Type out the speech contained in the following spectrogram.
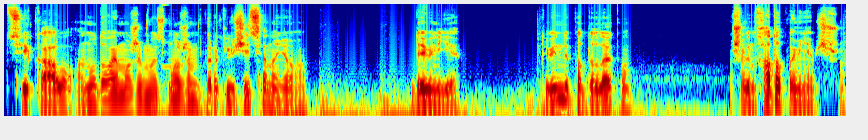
Цікаво. А ну давай, може, ми зможемо переключитися на нього? Де він є? То він неподалеку? А що він хату поміняв чи що?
